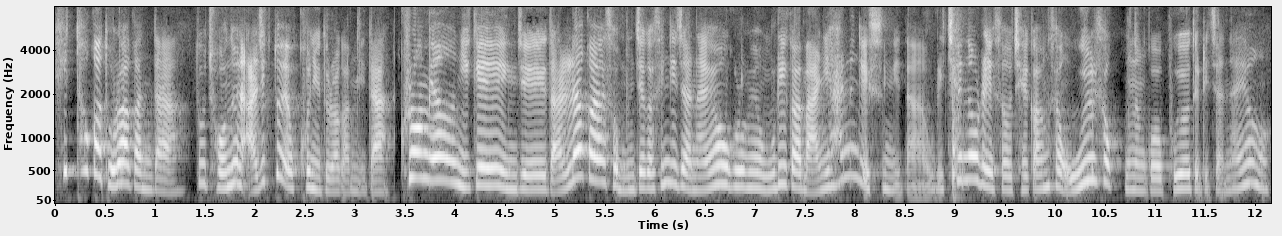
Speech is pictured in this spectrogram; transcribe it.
히터가 돌아간다. 또 저는 아직도 에어컨이 돌아갑니다. 그러면 이게 이제 날아가서 문제가 생기잖아요. 그러면 우리가 많이 하는 게 있습니다. 우리 채널에서 제가 항상 오일 섞는 거 보여드리 잖아요.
